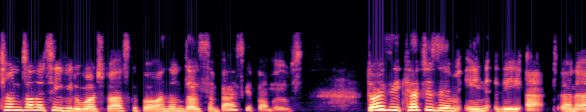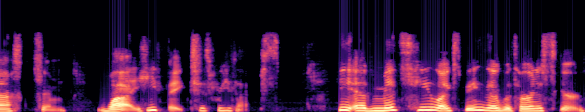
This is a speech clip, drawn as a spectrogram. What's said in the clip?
turns on the TV to watch basketball, and then does some basketball moves. Dorothy catches him in the act and asks him why he faked his relapse. He admits he likes being there with her and is scared.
